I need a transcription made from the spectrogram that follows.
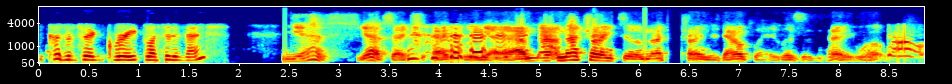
Because of the great blessed event. Yes, yes, actually, actually, yeah. I'm not, I'm not trying to, I'm not trying to downplay it. Listen, hey, well, No.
